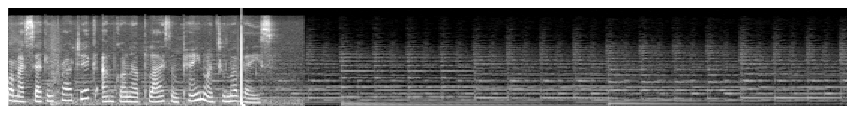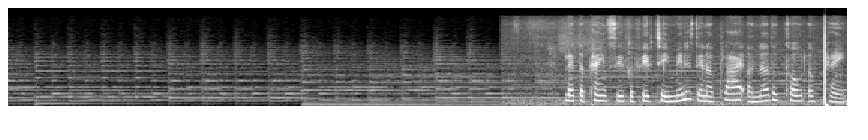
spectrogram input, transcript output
For my second project, I'm going to apply some paint onto my vase. Let the paint sit for 15 minutes, then apply another coat of paint.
